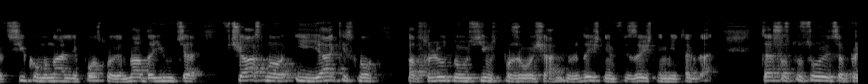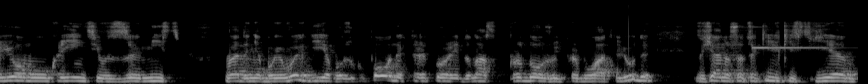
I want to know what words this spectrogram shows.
Всі комунальні послуги надаються вчасно і якісно абсолютно усім споживачам, юридичним, фізичним і так далі. Те, що стосується прийому українців з місць ведення бойових дій або з окупованих територій, до нас продовжують прибувати люди. Звичайно, що ця кількість є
